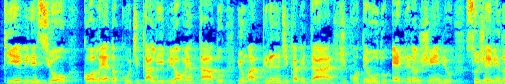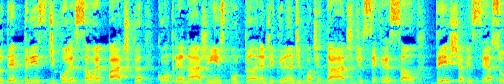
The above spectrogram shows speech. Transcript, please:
que evidenciou colédoco de calibre aumentado e uma grande cavidade de conteúdo heterogêneo, sugerindo debris de coleção hepática com drenagem espontânea de grande quantidade de secreção deste abscesso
